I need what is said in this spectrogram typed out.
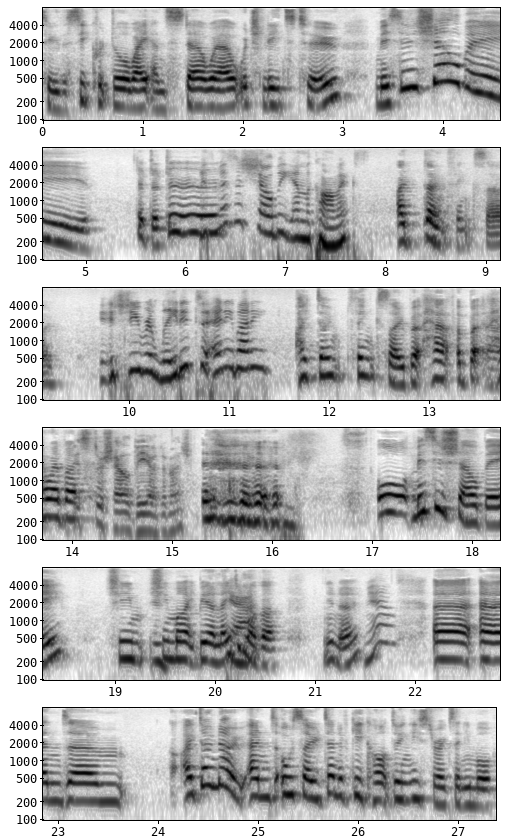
to the secret doorway and stairwell, which leads to Mrs. Shelby. Du-du-du. Is Mrs. Shelby in the comics? I don't think so. Is she related to anybody? I don't think so, but ha- but however, Mr. Shelby, I'd imagine. or Mrs. Shelby, she she might be a lady Yeah. lover, you know. Yeah. Uh, and um, I don't know. And also, Den of Geek aren't doing Easter eggs anymore,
